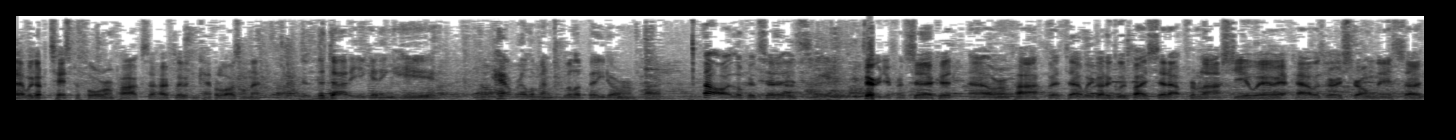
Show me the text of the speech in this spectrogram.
Uh, we've got a test before Oran Park, so hopefully we can capitalise on that. The data you're getting here, how relevant will it be to Oran Park? Oh, look, it's a it's a very different circuit, uh, Oran Park, but uh, we've got a good base set up from last year where our car was very strong there. So,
